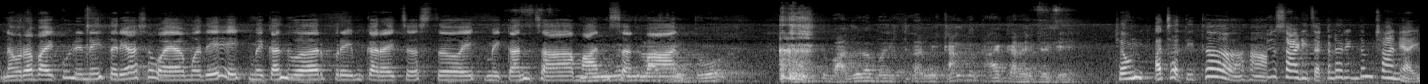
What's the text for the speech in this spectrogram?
नवरा बायकोने नाही तरी असं वयामध्ये एकमेकांवर प्रेम करायचं असतं एकमेकांचा मान सन्मान. बाजूला बसला मी सांगतो काय करायचं ते. ठेवून अच्छा तिथं हा. तुझ्या साडीचा कलर एकदम छान आहे आई.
